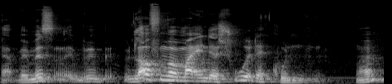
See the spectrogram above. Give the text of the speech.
Ja, wir müssen, laufen wir mal in der Schuhe der Kunden. Ne?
